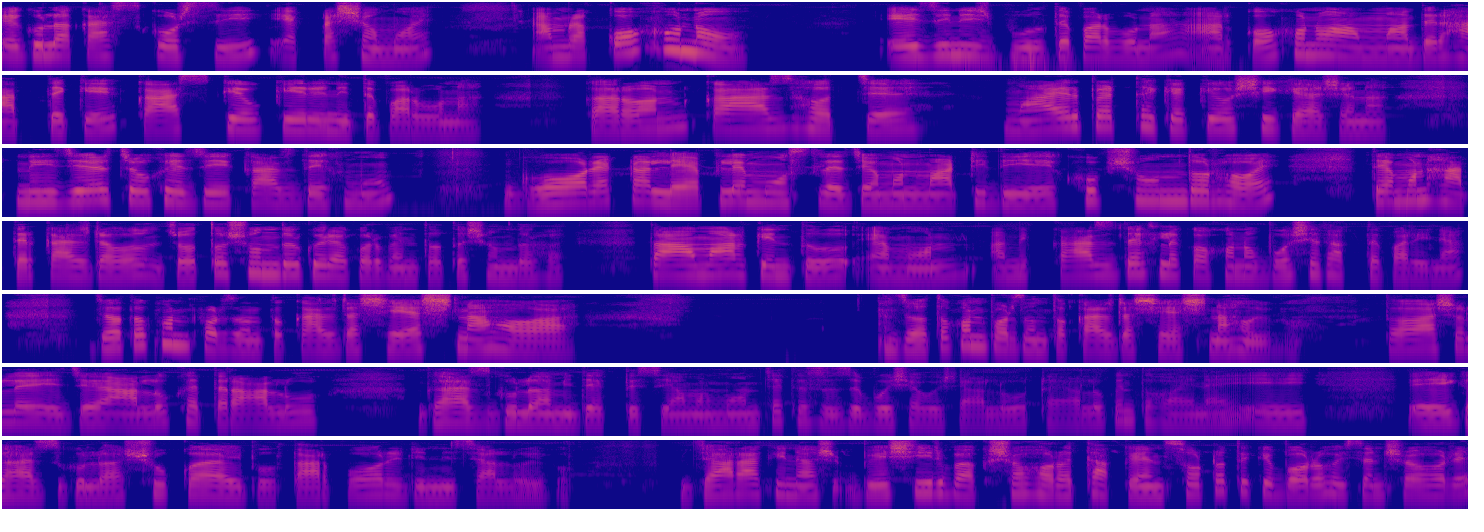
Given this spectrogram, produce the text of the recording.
এগুলা কাজ করছি একটা সময়, আমরা কখনো এই জিনিস ভুলতে পারব না আর কখনো আমাদের হাত থেকে কাজ কেউ কেড়ে নিতে পারব না। কারণ কাজ হচ্ছে মায়ের পেট থেকে কেউ শিখে আসে না। নিজের চোখে যে কাজ দেখমু, ঘর একটা লেপলে মুছলে যেমন মাটি দিয়ে খুব সুন্দর হয়, তেমন হাতের কাজটাও যত সুন্দর করে করবেন তত সুন্দর হয়। তা আমার কিন্তু এমন, আমি কাজ দেখলে কখনো বসে থাকতে পারি না। যতক্ষণ পর্যন্ত কাজটা শেষ না হওয়া, যতক্ষণ পর্যন্ত কাজটা শেষ না হইব। তো আসলে এই যে আলু ক্ষেতের আলু গাছগুলো আমি দেখতেছি, আমার মন চাইতেছে যে বৈশা বৈশা আলু উঠায়। আলু কিন্তু হয় নাই। এই এই গাছগুলো শুকাইব, তারপর এটি নিচে আলু হইব। যারা কিনা বেশিরভাগ শহরে থাকেন, ছোট থেকে বড় হয়েছেন শহরে,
